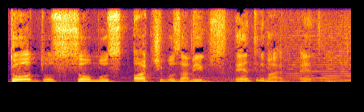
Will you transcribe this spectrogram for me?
todos somos ótimos amigos. Entre, Mário, entre.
